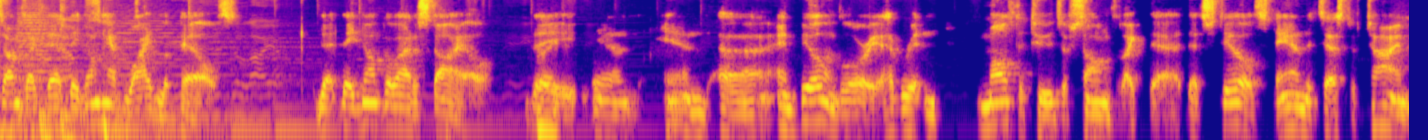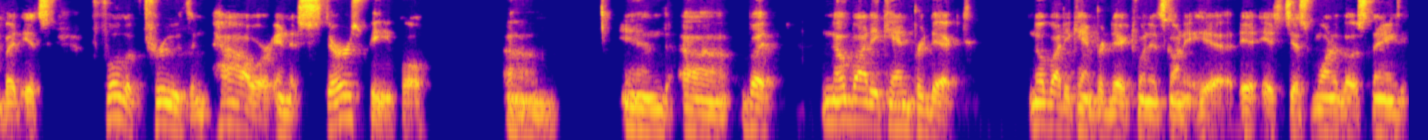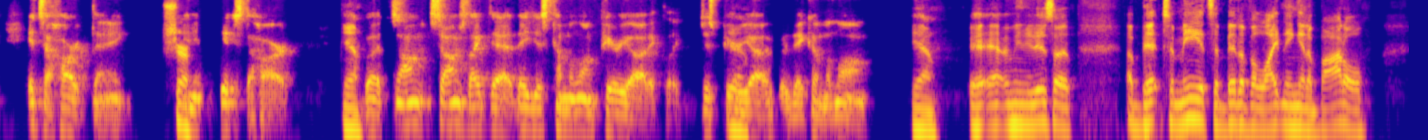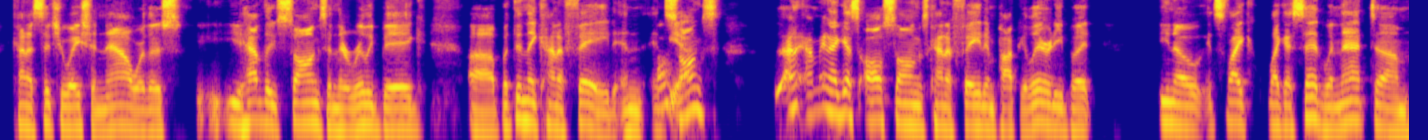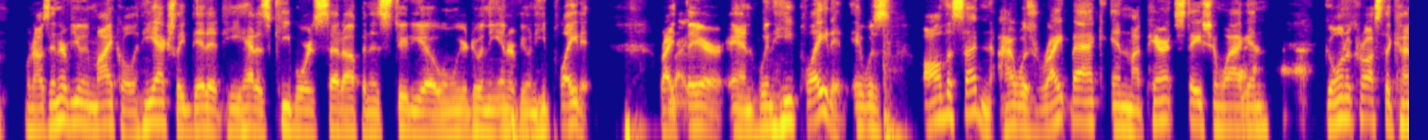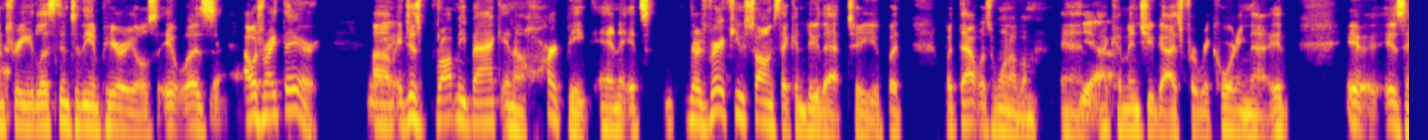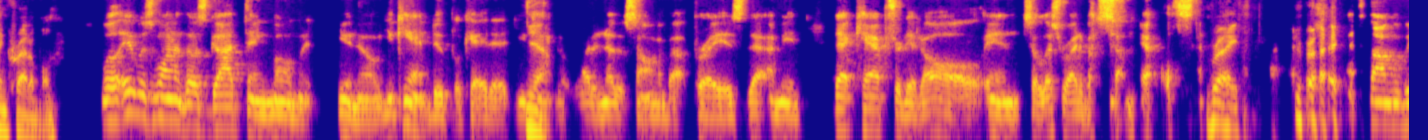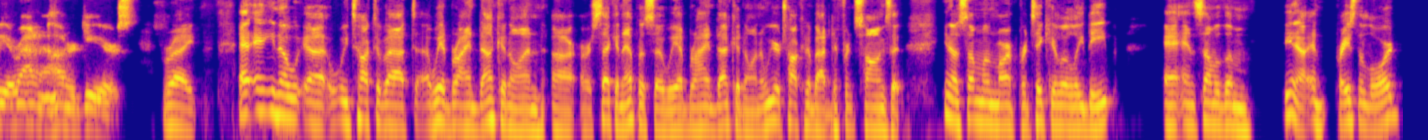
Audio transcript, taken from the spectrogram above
Songs like that, they don't have wide lapels. That they don't go out of style. They right. and and uh, and Bill and Gloria have written multitudes of songs like that that still stand the test of time, but it's full of truth and power, and it stirs people. Um, and uh, but nobody can predict nobody can predict when it's going to hit. It, it's just one of those things. It's a heart thing. Sure. And it hits the heart. Yeah. But song, songs like that, they just come along periodically. Just Yeah. periodically, they come along. Yeah. I I mean, it is a, a bit, to me, it's a bit of a lightning in a bottle kind of situation now where there's, you have these songs and they're really big, uh, but then they kind of fade. And, and Oh, yeah. songs, I, I mean, I guess all songs kind of fade in popularity, but, you know, it's like, like I said, when that, um, when I was interviewing Michael and he actually did it, he had his keyboard set up in his studio when we were doing the interview and he played it right, Right. there. And when he played it, it was all of a sudden I was right back in my parents' station wagon, going across the country, listening to the Imperials. It was Yeah. I was right there. Um, it just brought me back in a heartbeat, and it's there's very few songs that can do that to you, but but that was one of them, and Yeah. I commend you guys for recording that. It it is incredible. Well, it was one of those God thing moment. You know, you can't duplicate it. You Yeah. can't write another song about praise. That I mean, that captured it all. And so let's write about something else. Right, right. that song will be around in a hundred years. Right, and, and you know, uh, we talked about uh, we had Brian Duncan on our, our second episode. We had Brian Duncan on, and we were talking about different songs that you know some of them are particularly deep, and, and some of them, you know, and praise the Lord,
